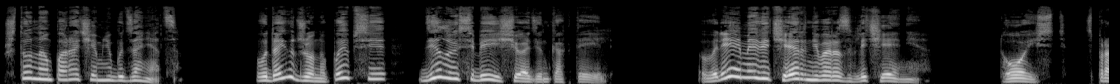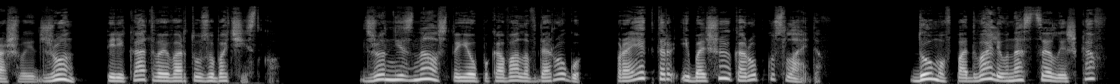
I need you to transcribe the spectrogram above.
что нам пора чем-нибудь заняться. Выдаю Джону Пепси, делаю себе еще один коктейль. Время вечернего развлечения. То есть, спрашивает Джон, перекатывая во рту зубочистку. Джон не знал, что я упаковала в дорогу проектор и большую коробку слайдов. Дома в подвале у нас целый шкаф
